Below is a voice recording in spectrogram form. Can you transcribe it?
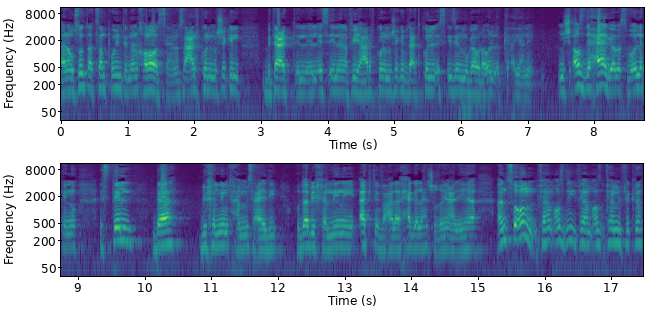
أنا وصلت at some point إن أنا خلاص يعني مثلا عارف كل المشاكل بتاعه ال SA اللي أنا فيها عارف كل المشاكل بتاعه كل ال SAs المجاورة. أقول لك يعني مش قصدي حاجة بس بقول لك إنه still ده بيخليني متحمس عادي وده بيخليني active على الحاجة اللي إحنا شغالين عليها and so on فاهم قصدي؟ فاهم قصدي فاهم الفكرة؟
